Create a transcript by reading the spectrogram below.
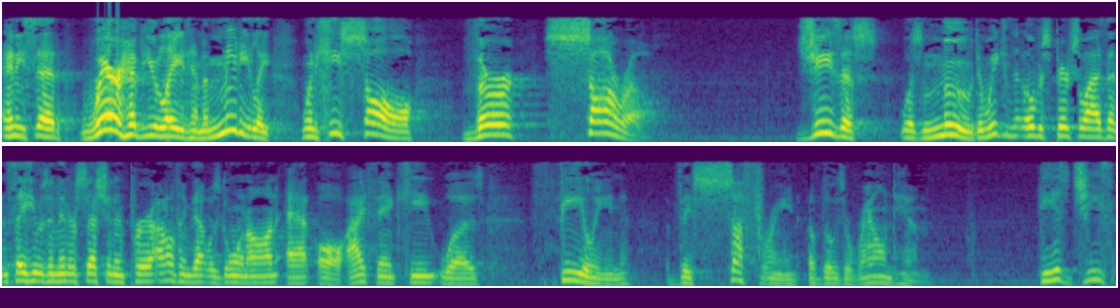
And he said, Where have you laid him? Immediately, when he saw their sorrow, Jesus was moved. And we can over spiritualize that and say he was in intercession and prayer. I don't think that was going on at all. I think he was feeling the suffering of those around him. He is Jesus.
